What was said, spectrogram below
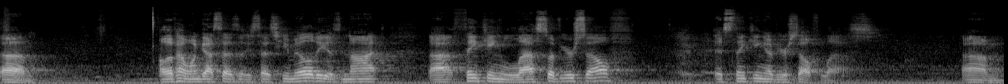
Um, I love how one guy says it. He says, humility is not uh, thinking less of yourself, it's thinking of yourself less. Um,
